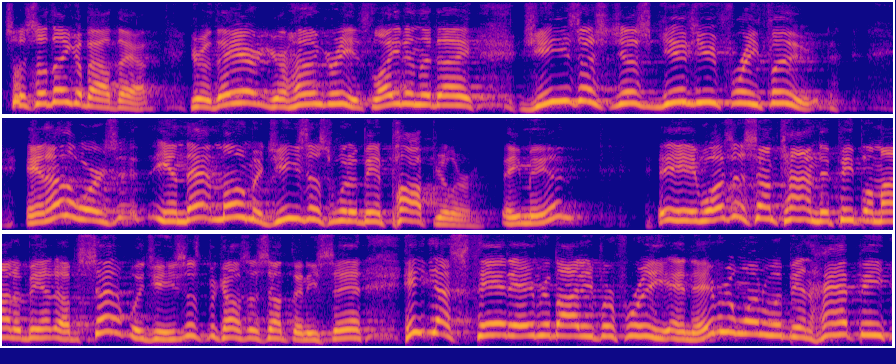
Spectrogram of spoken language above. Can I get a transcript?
So, so think about that. You're there, you're hungry, it's late in the day. Jesus just gives you free food. In other words, in that moment, Jesus would have been popular. Amen? It wasn't some time that people might have been upset with Jesus because of something he said. He just fed everybody for free and everyone would have been happy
